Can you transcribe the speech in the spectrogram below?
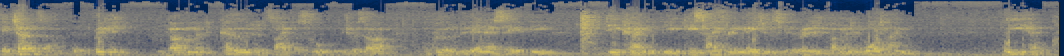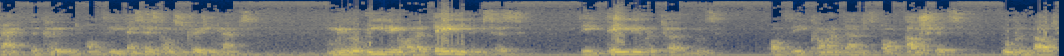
It turns out that the British government code and cipher school, which was our equivalent to the NSA, the, the deciphering agency of the British government in wartime, we had cracked the code of the SS concentration camps. And we were reading on a daily basis the daily returns of the commandants of Auschwitz, Buchenwald,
